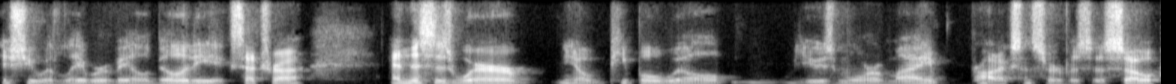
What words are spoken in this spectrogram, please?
issue with labor availability, et cetera and this is where you know people will use more of my products and services. So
